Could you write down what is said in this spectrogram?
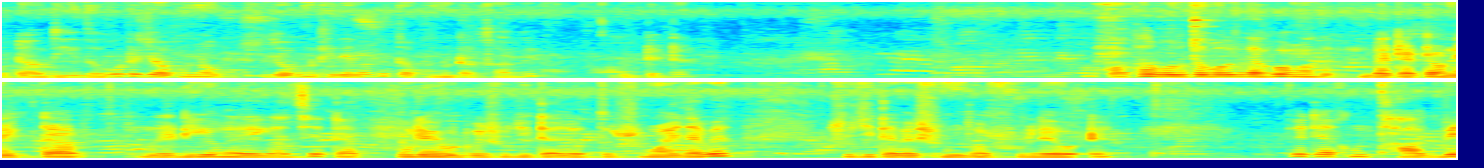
ওটাও দিয়ে দেবো। ওটা যখন যখন খেতে পাবে তখন ওটা খাবে গুড ডেটা কথা বলতে বলতে দেখো, আমাদের ব্যাটারটা অনেকটা রেডিও হয়ে গেছে। এটা ফুলে উঠবে, সুজিটা যত সময় যাবে, সুজিটা বেশ সুন্দর ফুলে ওঠে। তো এটা এখন থাকবে,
